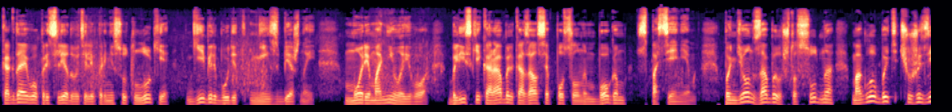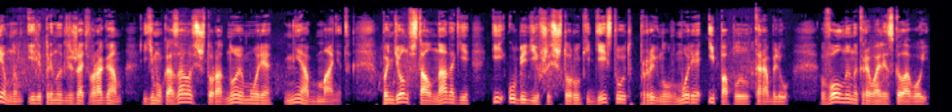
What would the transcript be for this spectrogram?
когда его преследователи принесут луки, гибель будет неизбежной. Море манило его, близкий корабль казался посланным богом спасением. Пандион забыл, что судно могло быть чужеземным или принадлежать врагам, ему казалось, что родное море не обманет. Пандион встал на ноги и, убедившись, что руки действуют, прыгнул в море и поплыл к кораблю. Волны накрывали с головой,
